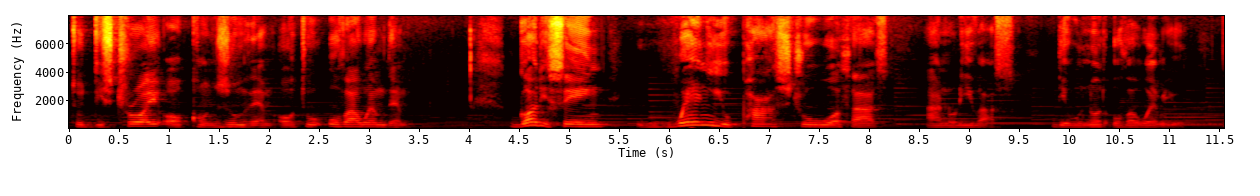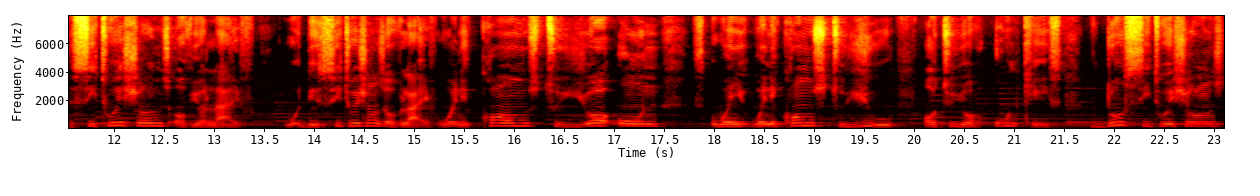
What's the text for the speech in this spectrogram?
to destroy or consume them or to overwhelm them. God is saying, when you pass through waters and rivers, they will not overwhelm you. The situations of your life the situations of life when it comes to your own when you, when it comes to you or to your own case those situations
